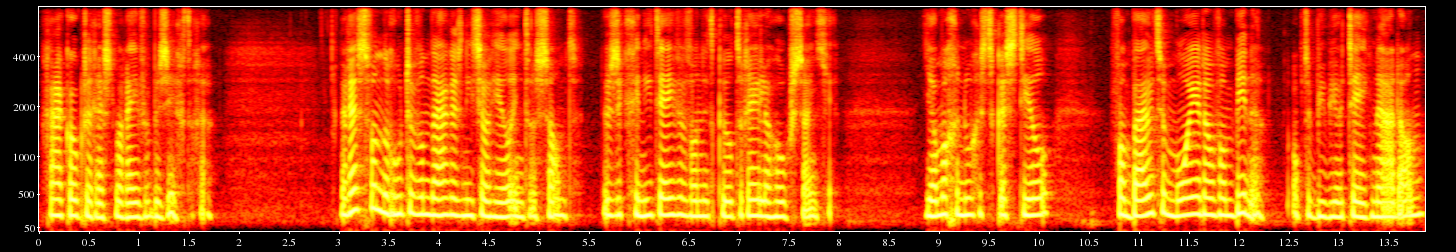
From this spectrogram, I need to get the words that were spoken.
ga ik ook de rest maar even bezichtigen. De rest van de route vandaag is niet zo heel interessant, dus ik geniet even van dit culturele hoogstandje. Jammer genoeg is het kasteel van buiten mooier dan van binnen, op de bibliotheek na dan.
